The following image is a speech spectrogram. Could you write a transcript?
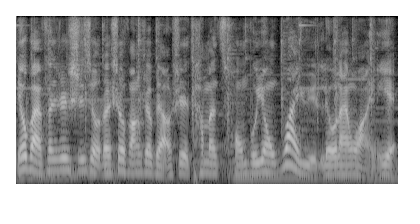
有百分之十九的受访者表示，他们从不用外语浏览网页。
